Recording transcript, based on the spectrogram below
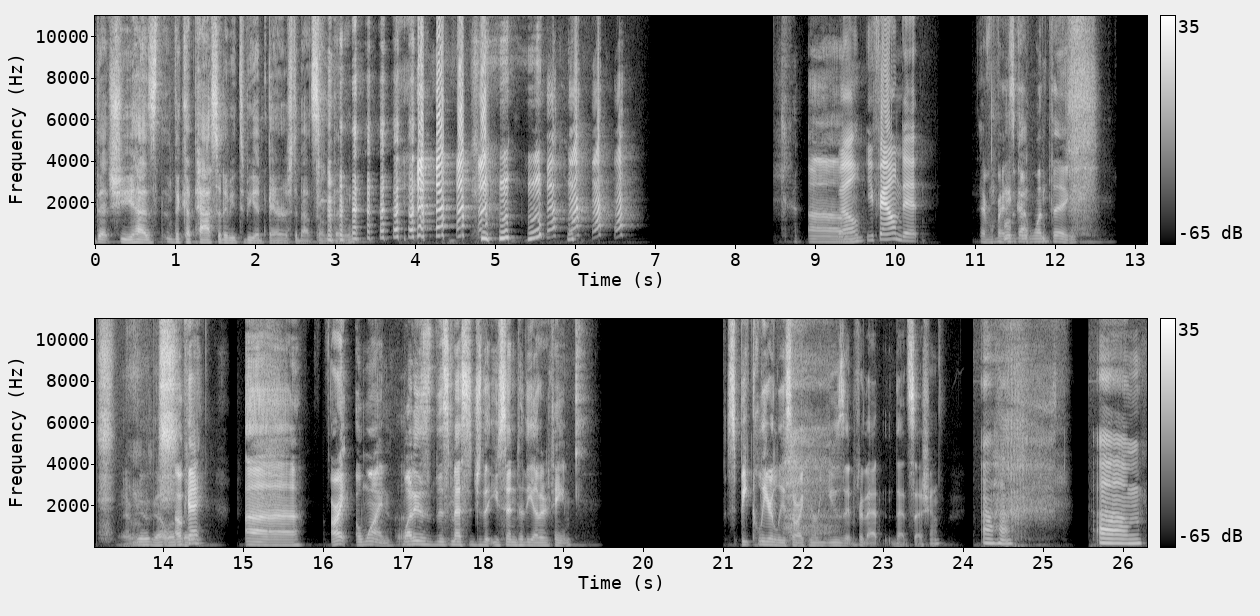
that she has the capacity to be embarrassed about something. Um, well, you found it. everybody's got one thing. Everyone's got one Okay. thing. Uh, all right. A wine. What is this message that you send to the other team? Speak clearly so I can reuse it for that that session. Uh huh. Um,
